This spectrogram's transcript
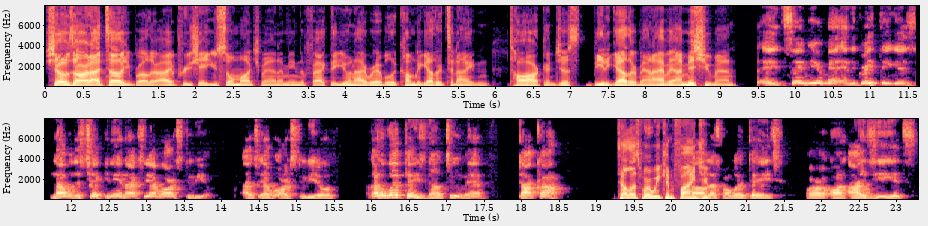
ShowzArt, I tell you, brother, I appreciate you so much, man. I mean, the fact that you and I were able to come together tonight and talk and just be together, man. I haven't, I miss you, man. Hey, same here, man. And the great thing is now with us checking in, I actually have an art studio. I actually have an art studio. Got a web page now too, man. Dot com. Tell us where we can find uh, you. That's my web page. Or on IG, it's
